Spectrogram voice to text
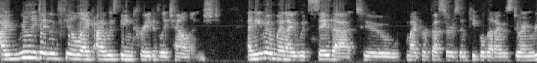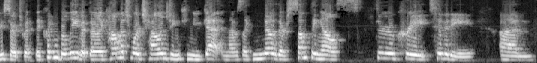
I really didn't feel like i was being creatively challenged. And even when i would say that to my professors and people that i was doing research with they couldn't believe it. They're like how much more challenging can you get? And i was like no there's something else through creativity um,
